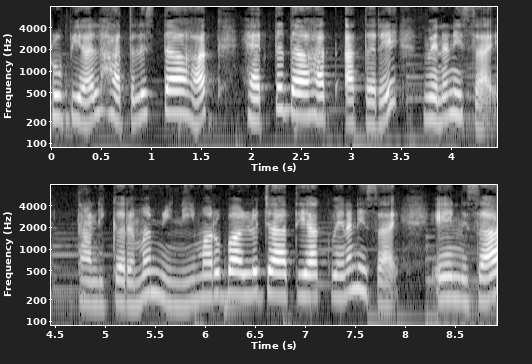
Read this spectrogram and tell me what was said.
රුපියල් හතලිස්දාහත් හැත්තදාහත් අතරේ වෙන නිසයි. තනිකරම මිනි මරු බල්ලු ජාතියක් වෙන නිසයි. ඒ නිසා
